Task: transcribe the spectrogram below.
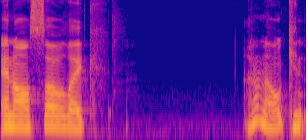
and also like I don't know, can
